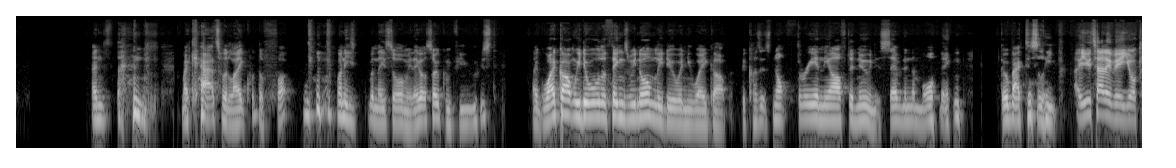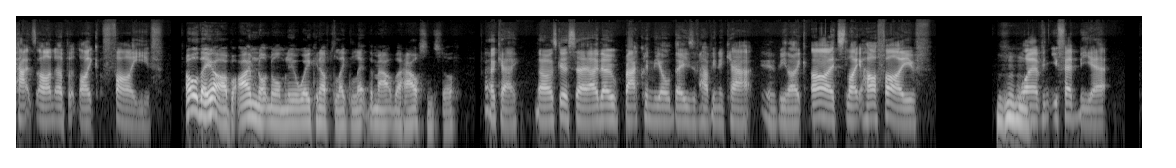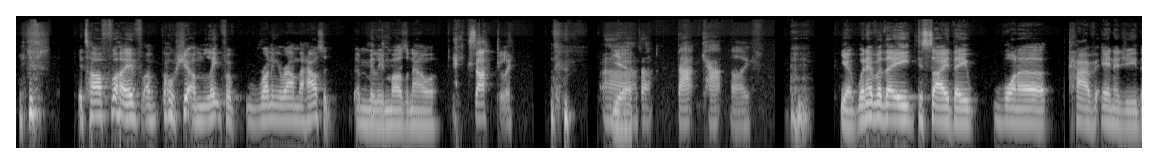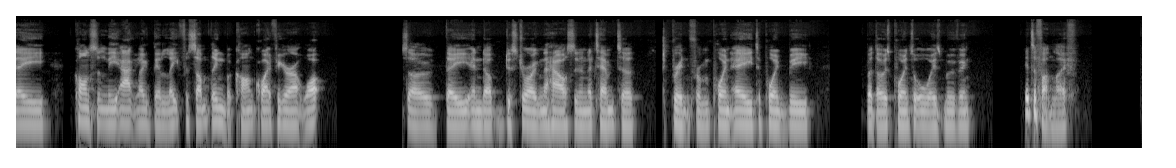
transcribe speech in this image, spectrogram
and, and my cats were like, "What the fuck?" when he when they saw me, they got so confused. Like, why can't we do all the things we normally do when you wake up? Because it's not three in the afternoon; it's seven in the morning. Go back to sleep. Are you telling me your cats aren't up at like five? Oh, they are, but I'm not normally awake enough to like let them out of the house and stuff. Okay. No, I was gonna say I know back in the old days of having a cat, it'd be like, oh, it's like half five. Why haven't you fed me yet? it's half five. I'm, oh shit! I'm late for running around the house at a million miles an hour. Exactly. Ah, Yeah. That that cat life. yeah, whenever they decide they want to have energy, they constantly act like they're late for something but can't quite figure out what. So they end up destroying the house in an attempt to sprint from point A to point B, but those points are always moving. It's a fun life.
